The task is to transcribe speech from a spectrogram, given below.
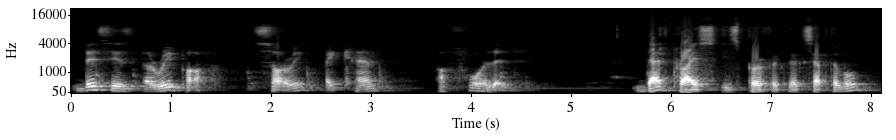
this is a ripoff. Sorry, I can't afford it. That price is perfectly acceptable.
